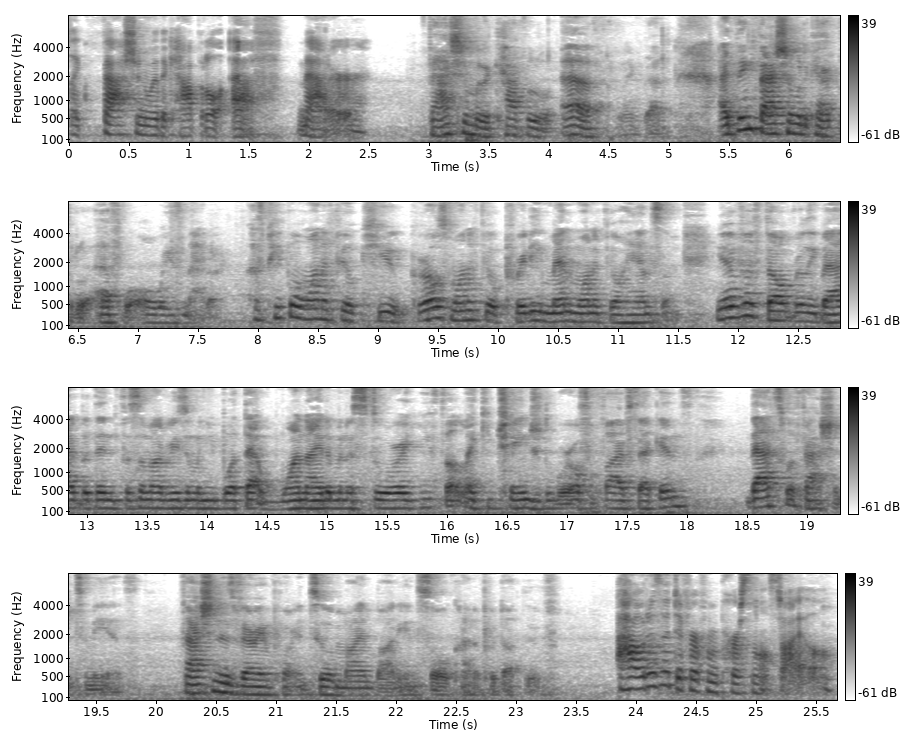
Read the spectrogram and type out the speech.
like fashion with a capital F matter? Fashion with a capital F, like that. I think fashion with a capital F will always matter because people want to feel cute. Girls want to feel pretty. Men want to feel handsome. You ever felt really bad, but then for some odd reason, when you bought that one item in a store, you felt like you changed the world for five seconds? That's what fashion to me is. Fashion is very important to a mind, body, and soul kind of productive. How does it differ from personal style?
